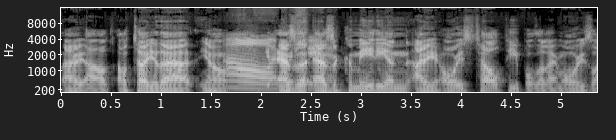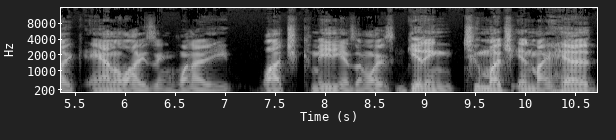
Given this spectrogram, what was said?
I, I'll I'll tell you that. You know, Oh, as a as a comedian, I always tell people that I'm always like analyzing when I watch comedians. I'm always getting too much in my head,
